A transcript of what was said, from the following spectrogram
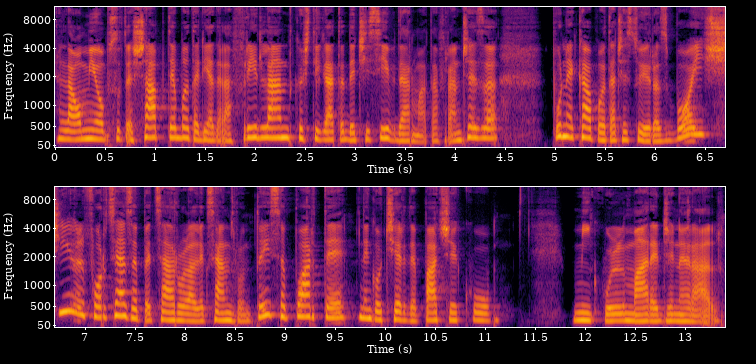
La 1807, bătălia de la Friedland, câștigată decisiv de armata franceză, pune capăt acestui război și îl forțează pe țarul Alexandru I să poarte negocieri de pace cu micul mare general.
